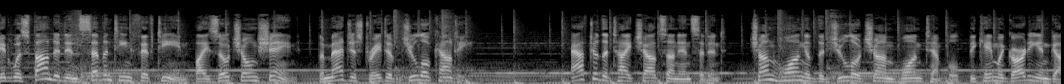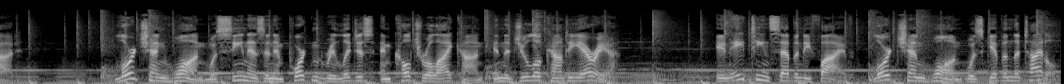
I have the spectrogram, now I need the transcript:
It was founded in 1715 by Zhou Chongsheng, the magistrate of Julo County. After the Tai Chaotsun incident, Cheng Huang of the Julo Cheng Huang Temple became a guardian god. Lord Cheng Huang was seen as an important religious and cultural icon in the Julo County area. In 1875, Lord Cheng Huang was given the title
